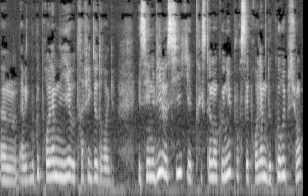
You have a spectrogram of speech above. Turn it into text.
euh, avec beaucoup de problèmes liés au trafic de drogue. Et c'est une ville aussi qui est tristement connue pour ses problèmes de corruption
